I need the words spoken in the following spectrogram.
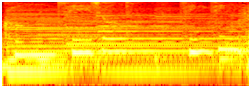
空气中静静在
